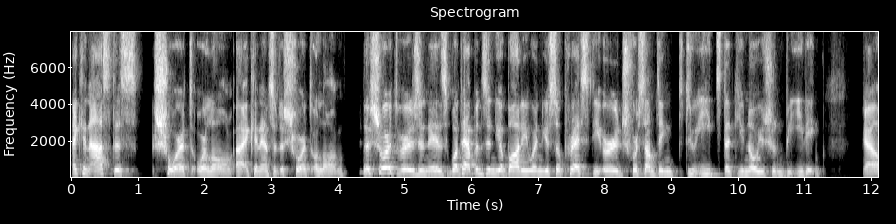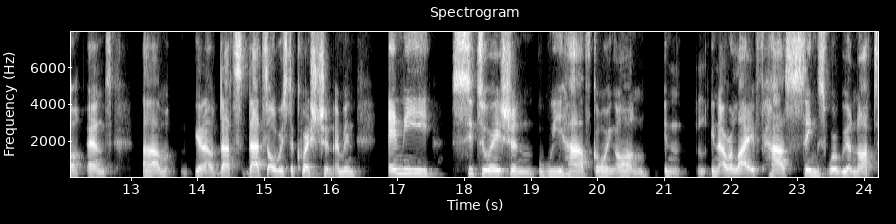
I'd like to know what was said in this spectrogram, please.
I can ask this short or long. I can answer the short or long. The short version is what happens in your body when you suppress the urge for something to eat that you know you shouldn't be eating. You know, and um, you know, that's that's always the question. I mean, any situation we have going on in in our life has things where we are not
